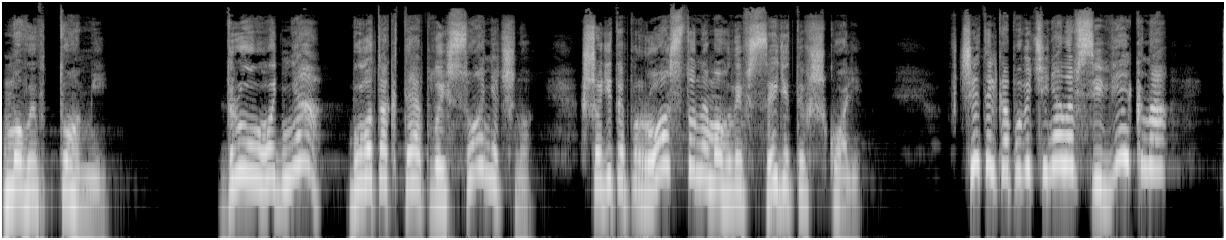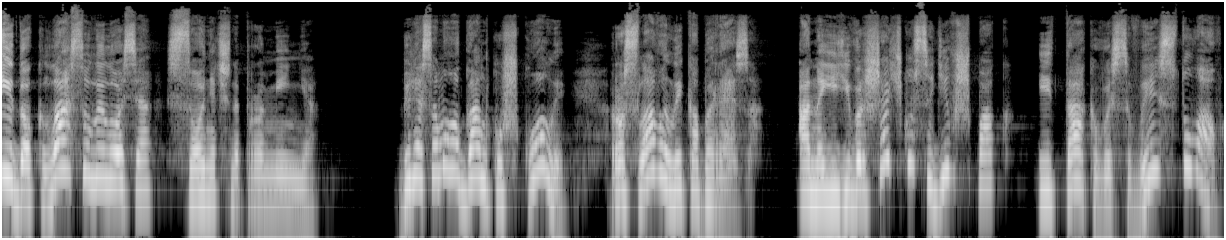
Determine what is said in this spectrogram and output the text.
мовив Томмі. Другого дня було так тепло й сонячно, що діти просто не могли всидіти в школі. Вчителька повідчиняла всі вікна, і до класу лилося сонячне проміння. Біля самого ганку школи росла велика береза, а на її вершечку сидів шпак. І так висвистував,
